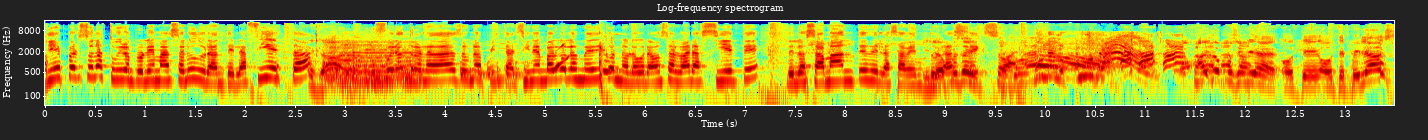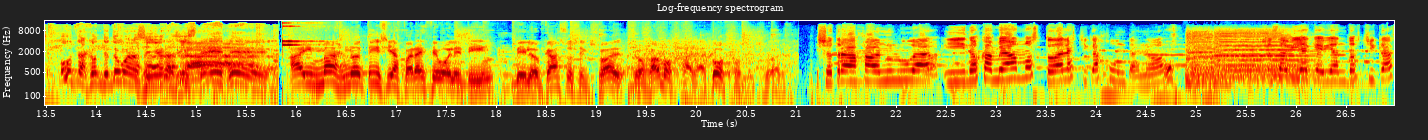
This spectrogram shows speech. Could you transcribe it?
10 personas tuvieron problemas de salud durante la fiesta y fueron trasladadas a un hospital. Sin embargo, los médicos no lograron salvar a 7 de los amantes de las aventuras pasa es- sexuales. ¡Una locura! Hay dos posibilidades, o te, o te pelás o te contento con la señora. Sí, sí. Hay más noticias para este boletín del ocaso sexual. Nos vamos al acoso sexual. Yo trabajaba en un lugar y nos cambiábamos todas las chicas juntas, ¿no? Yo sabía que habían dos chicas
